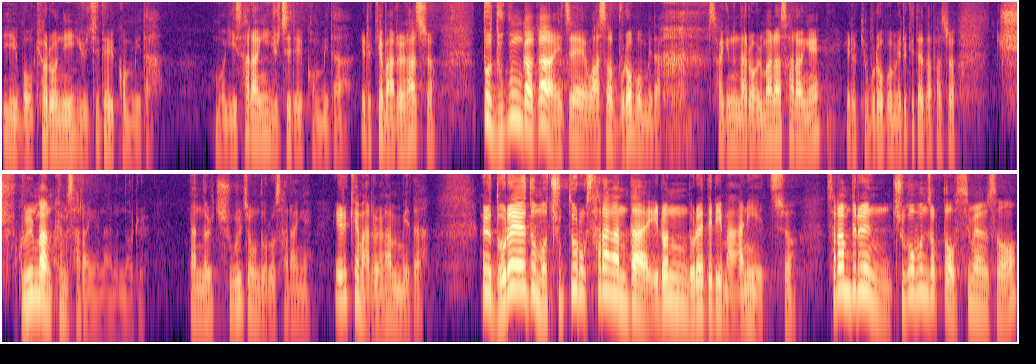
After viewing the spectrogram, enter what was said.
이 뭐 결혼이 유지될 겁니다. 뭐 이 사랑이 유지될 겁니다. 이렇게 말을 하죠. 또 누군가가 이제 와서 물어봅니다. 하, 자기는 나를 얼마나 사랑해? 이렇게 물어보면 이렇게 대답하죠. 죽을 만큼 사랑해 나는 너를. 난 널 죽을 정도로 사랑해. 이렇게 말을 합니다. 그리고 노래에도 뭐 죽도록 사랑한다 이런 노래들이 많이 있죠. 사람들은 죽어본 적도 없으면서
